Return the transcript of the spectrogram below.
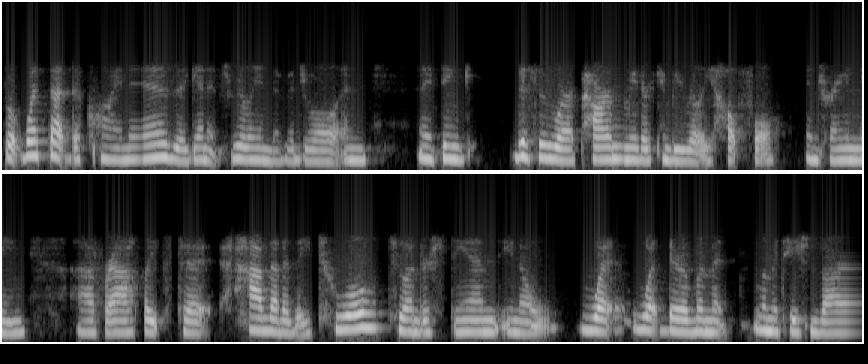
But what that decline is, again, it's really individual, and and I think this is where a power meter can be really helpful in training uh, for athletes to have that as a tool to understand, you know, what what their limit limitations are,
